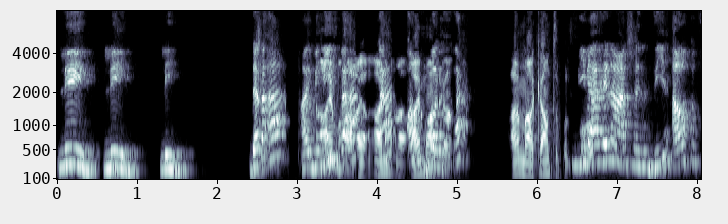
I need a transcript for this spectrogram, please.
ليه ليه ليه ده بقى I I'm believe بقى I, I'm ده I'm اكبر account- فخ I'm accountable ليه for بقى هنا عشان دي out of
